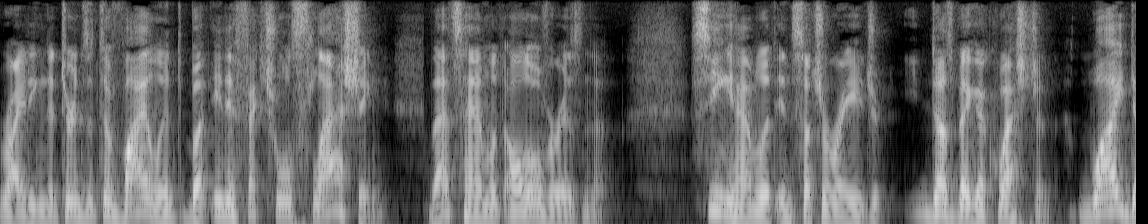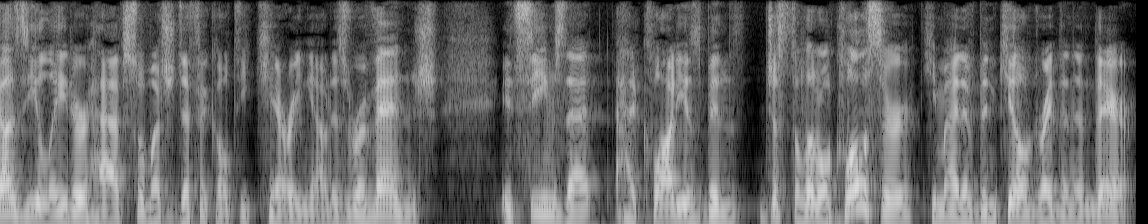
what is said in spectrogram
writing that turns into violent but ineffectual slashing. That's Hamlet all over, isn't it? Seeing Hamlet in such a rage does beg a question. Why does he later have so much difficulty carrying out his revenge? It seems that had Claudius been just a little closer, he might have been killed right then and there.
